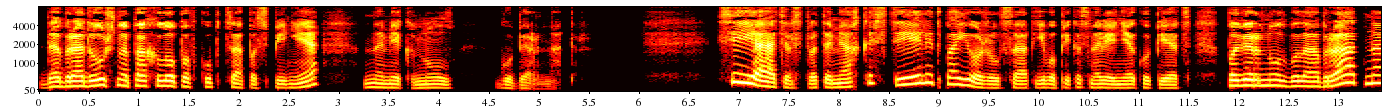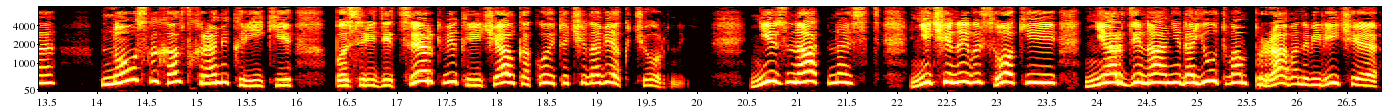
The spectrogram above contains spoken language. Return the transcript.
Добродушно похлопав купца по спине, намекнул губернатор. Сиятельство-то мягко стелет, поежился от его прикосновения купец. Повернул было обратно, но услыхал в храме крики. Посреди церкви кричал какой-то человек черный. Ни знатность, ни чины высокие, ни ордена не дают вам права на величие,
